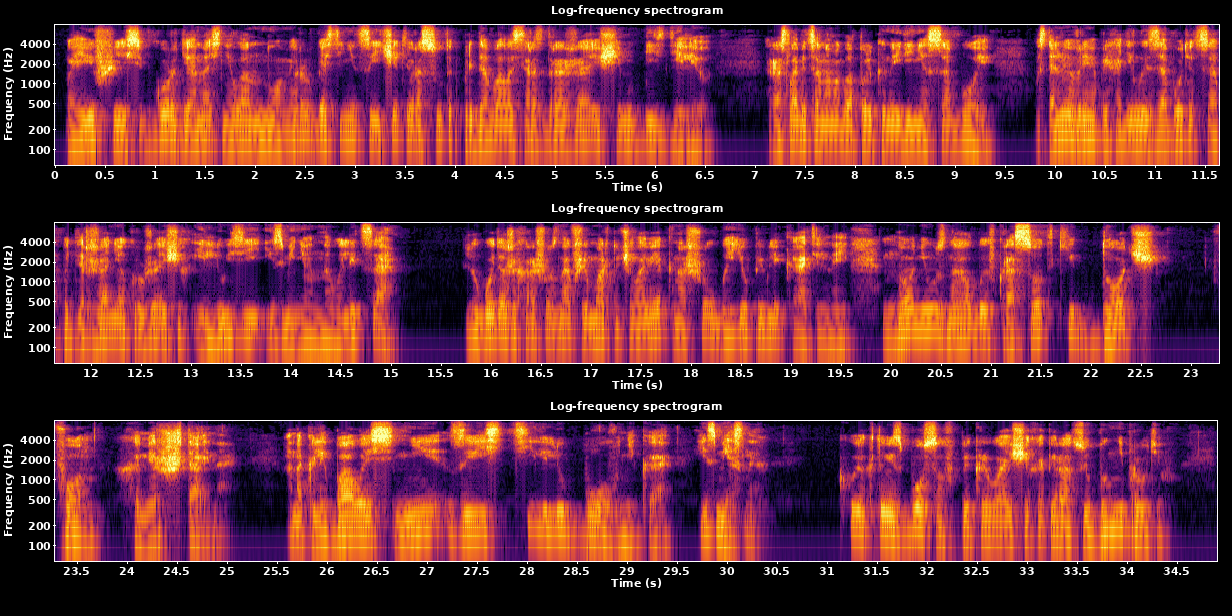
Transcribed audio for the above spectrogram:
Появившись в городе, она сняла номер в гостинице и четверо суток предавалась раздражающему безделью. Расслабиться она могла только наедине с собой. В остальное время приходилось заботиться о поддержании окружающих иллюзий измененного лица. Любой даже хорошо знавший Марту человек нашел бы ее привлекательной, но не узнал бы в красотке дочь фон Хаммерштайна. Она колебалась, не завести ли любовника – из местных. Кое-кто из боссов, прикрывающих операцию, был не против,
